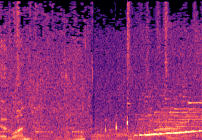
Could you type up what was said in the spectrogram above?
good one. Mm-hmm.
